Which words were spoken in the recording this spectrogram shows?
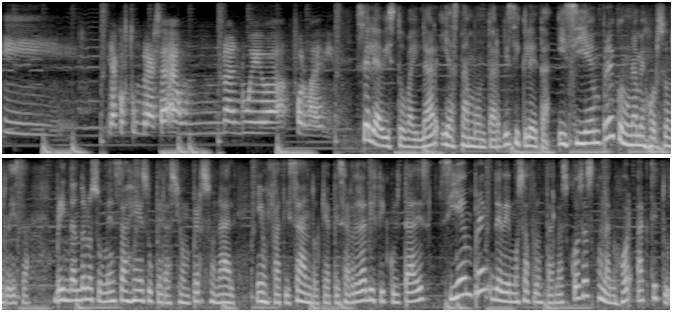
y, y acostumbrarse a una nueva forma de vida se le ha visto bailar y hasta montar bicicleta, y siempre con una mejor sonrisa, brindándonos un mensaje de superación personal, enfatizando que a pesar de las dificultades, siempre debemos afrontar las cosas con la mejor actitud.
